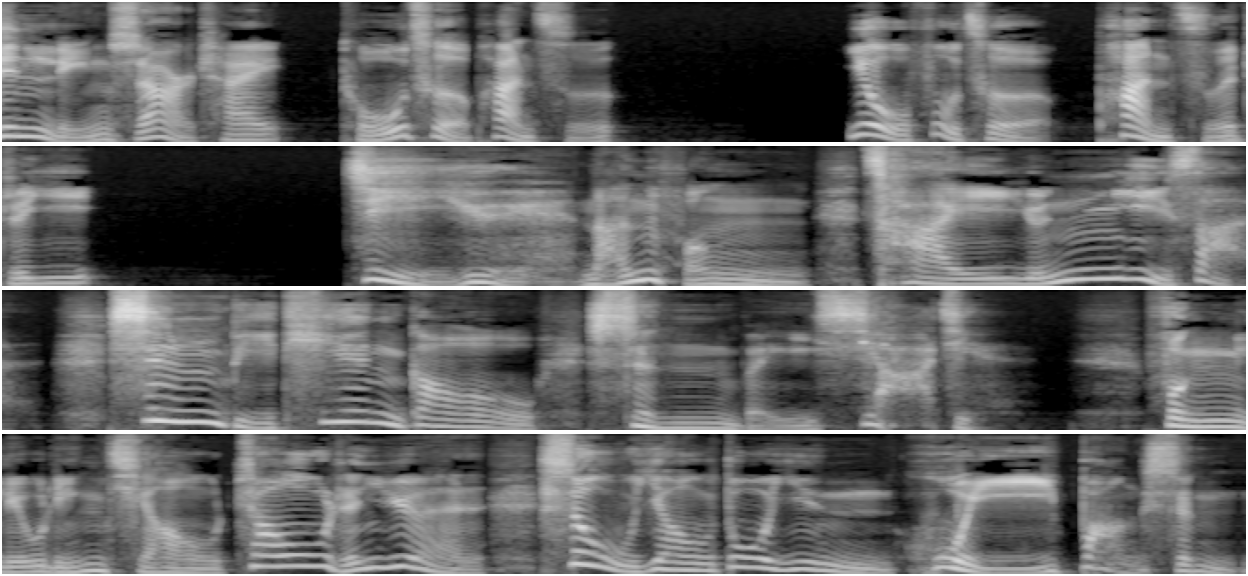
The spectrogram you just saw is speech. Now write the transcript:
金陵十二钗图册判词，又复册判词之一。霁月难逢，彩云易散，心比天高，身为下贱。风流灵巧招人怨，受邀多因毁谤声。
